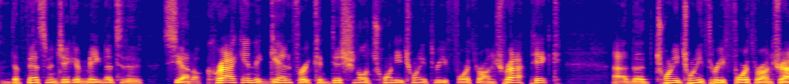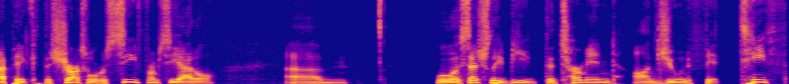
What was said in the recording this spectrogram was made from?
defenseman Jaycob Megna to the Seattle Kraken again for a conditional 2023 fourth round draft pick. Uh, the 2023 fourth round draft pick the Sharks will receive from Seattle um, will essentially be determined on June 15th.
